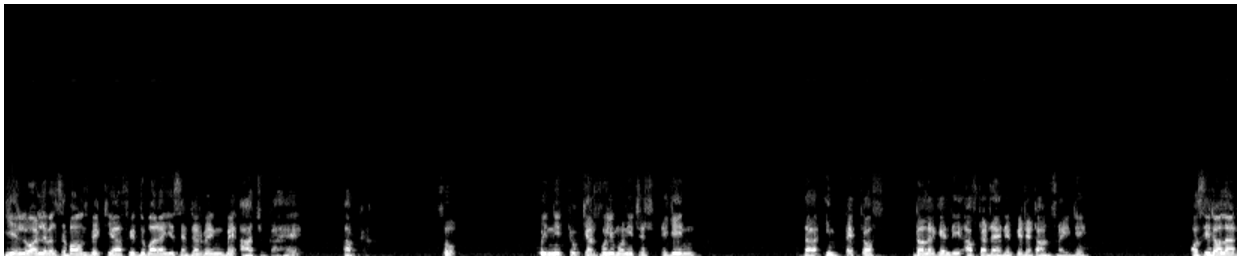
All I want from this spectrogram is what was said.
ये लोअर लेवल से बाउंस बैक किया, फिर दोबारा ये सेंटर बैंक में आ चुका है आपका। So we need to carefully monitor again the impact of dollar candy after the NAP data on Friday Aussie dollar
